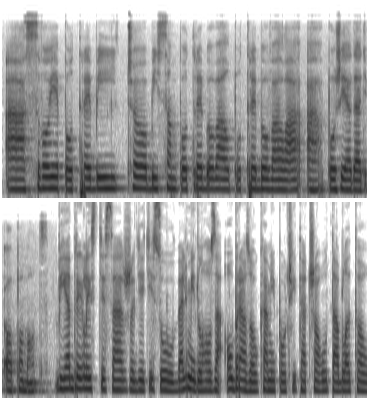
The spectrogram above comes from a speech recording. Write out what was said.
a svoje potreby, čo by som potreboval, potrebovala a požiadať o pomoc. Vyjadrili ste sa, že deti sú veľmi dlho za obrazovkami počítačov, tabletov,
